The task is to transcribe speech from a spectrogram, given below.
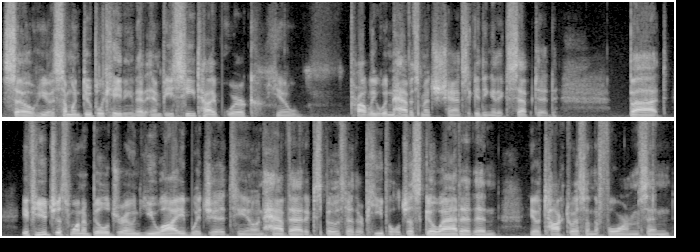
So you know someone duplicating that MVC type work you know probably wouldn't have as much chance of getting it accepted. But if you just want to build your own UI widget, you know, and have that exposed to other people, just go at it and you know talk to us on the forums and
